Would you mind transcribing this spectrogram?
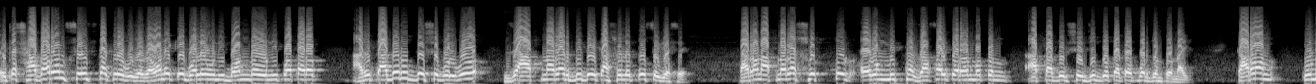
এটা সাধারণ সেন্স থাকলে বোঝা যায়। অনেকে বলে উনি বন্ধ, উনি প্রতারক। আমি তাদের উদ্দেশ্যে বলব যে আপনার বিবেক আসলে পচে গেছে। কারণ আপনারা সত্য এবং মিথ্যা যাচাই করার মতন আপনাদের সেই যোগ্যতাটা পর্যন্ত নাই। কারণ কোন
